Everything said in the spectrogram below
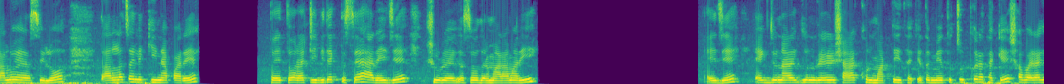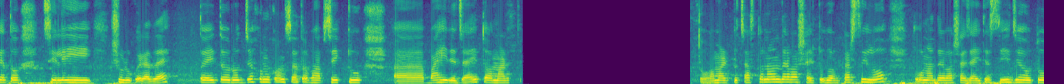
কালো হয়ে আসছিল তা আল্লাহ চাইলে কি না পারে? তো ওরা টিভি দেখতেছে। আর এই যে শুরু হয়ে গেছে ওদের মারামারি। এই যে একজন আরেকজনের সারাক্ষণ মারতেই থাকে, তো মেয়ে তো চুপ করে থাকে, সবার আগে তো ছেলেই শুরু করে দেয়। তো এই তো রোদ যখন কমছে তো ভাবছে একটু বাহিরে যায়, তো আমার আমার একটু চাস্তো ননদের বাসায় একটু দরকার ছিল, তো ওনাদের বাসায় যাইতেছি। যেহেতু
